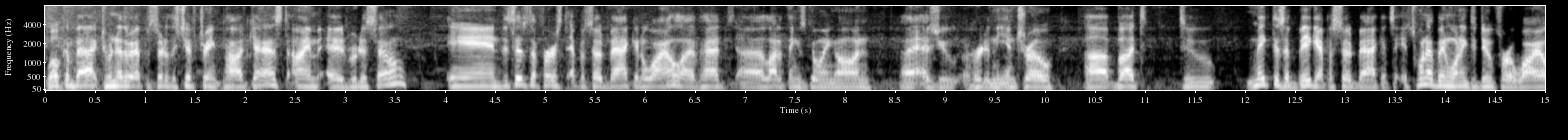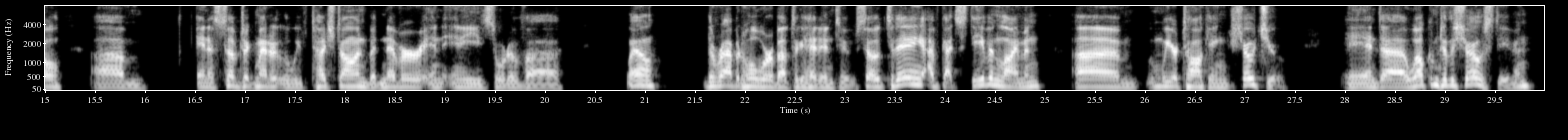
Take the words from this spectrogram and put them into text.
Welcome back to another episode of the Shift Train Podcast. I'm Ed Rudisell, and this is the first episode back in a while. I've had uh, a lot of things going on, uh, as you heard in the intro, uh, but to make this a big episode back, it's it's one I've been wanting to do for a while, um, and a subject matter that we've touched on, but never in any sort of uh, well, the rabbit hole we're about to head into. So today I've got Stephen Lyman, um, and we are talking shochu. And uh, welcome to the show, Stephen.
